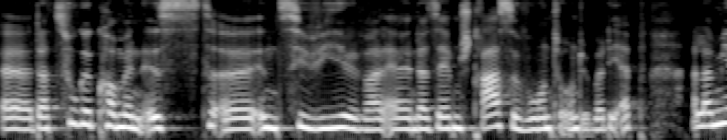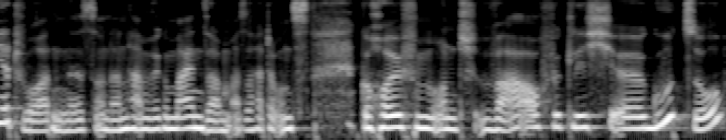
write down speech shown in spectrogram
äh, dazugekommen ist äh, in Zivil, weil er in derselben Straße wohnte und über die App alarmiert worden ist. Und dann haben wir gemeinsam, also hat er uns geholfen und war auch wirklich äh, gut so,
